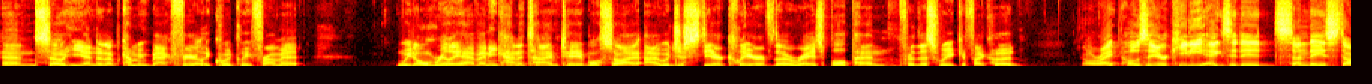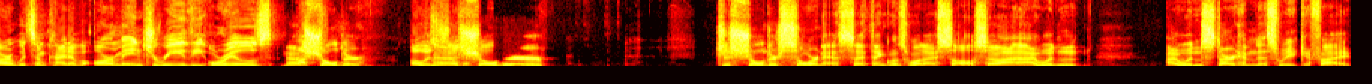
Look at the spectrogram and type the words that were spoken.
And so he ended up coming back fairly quickly from it. We don't really have any kind of timetable, so I, I would just steer clear of the Rays bullpen for this week if I could. All right. Jose Urquidy exited Sunday's start with some kind of arm injury. The Orioles. Uh, shoulder, oh, is uh, shoulder? shoulder, just shoulder soreness. I think was what I saw. So I, I wouldn't, I wouldn't start him this week if I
